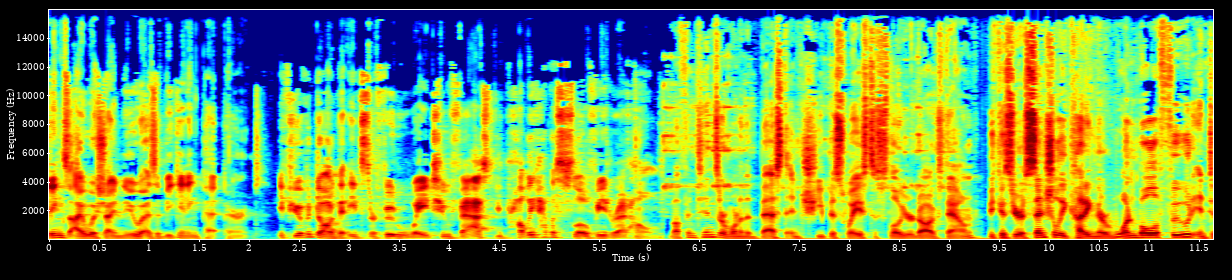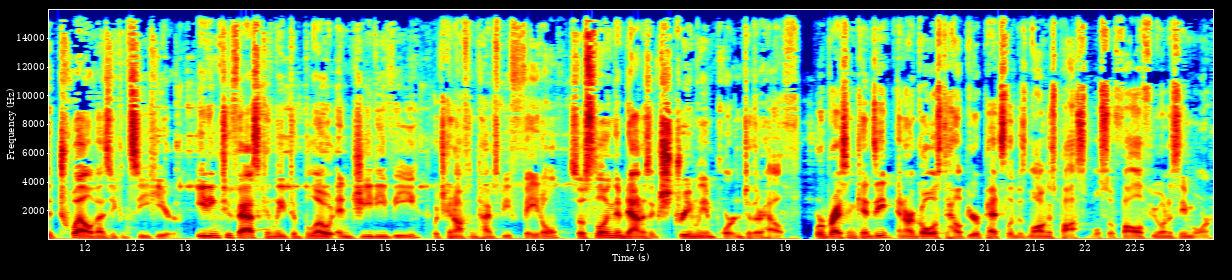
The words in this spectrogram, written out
Things I wish I knew as a beginning pet parent. If you have a dog that eats their food way too fast, you probably have a slow feeder at home. Muffin tins are one of the best and cheapest ways to slow your dogs down because you're essentially cutting their one bowl of food into 12 as you can see here. Eating too fast can lead to bloat and GDV, which can oftentimes be fatal, so slowing them down is extremely important to their health. We're Bryce and Kinsey, and our goal is to help your pets live as long as possible, so follow if you want to see more.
